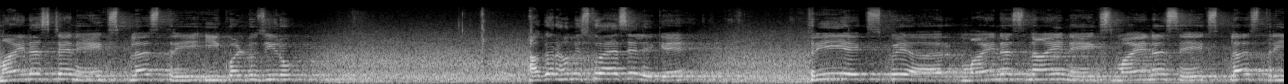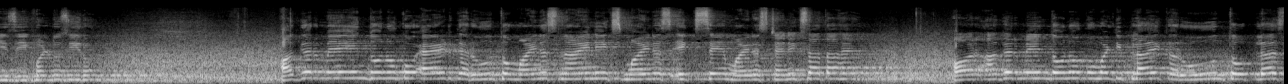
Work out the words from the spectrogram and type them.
minus ten x plus three equal to zero अगर हम इसको ऐसे लेके three x square minus nine x minus x plus three is equal to zero अगर मैं इन दोनों को ऐड करूँ तो minus nine x minus x से माइनस टेन एक्स आता है। और अगर मैं इन दोनों को मल्टीप्लाई करूँ तो plus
